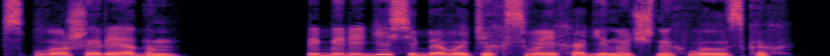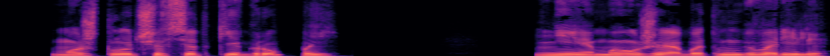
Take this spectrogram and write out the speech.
Сплошь и рядом. Ты береги себя в этих своих одиночных вылазках. Может, лучше все таки группой? Не, мы уже об этом говорили.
